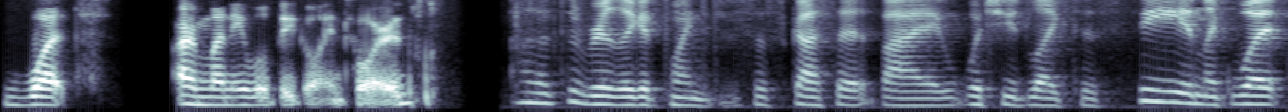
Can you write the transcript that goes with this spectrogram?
what our money will be going towards. Oh, that's a really good point to just discuss it by what you'd like to see and like what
